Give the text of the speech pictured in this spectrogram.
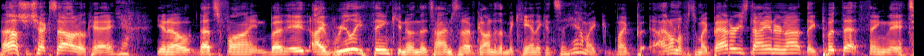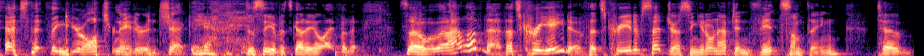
"Oh, she checks out okay." Yeah, you know that's fine. But it, I really think you know in the times that I've gone to the mechanic and say, "Yeah, my my I don't know if it's my battery's dying or not," they put that thing, they attach that thing to your alternator and check it yeah. to see if it's got any life in it. So I love that. That's creative. That's creative set dressing. You don't have to invent something to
